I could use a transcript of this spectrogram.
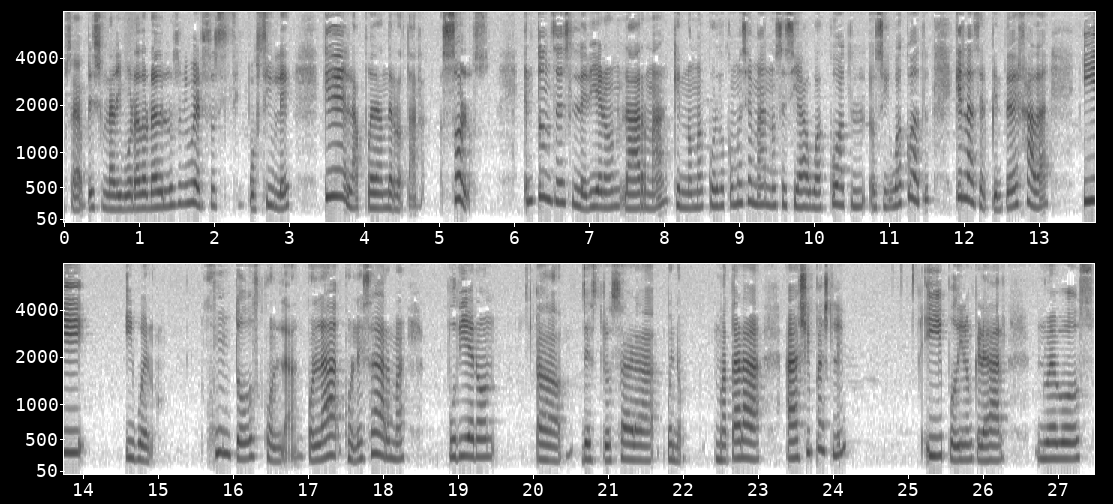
o sea, es una devoradora de los universos, es imposible que la puedan derrotar solos. Entonces le dieron la arma, que no me acuerdo cómo se llama, no sé si Aguacuatl o si Huacuatl, que es la serpiente dejada, y, y bueno, juntos con la, con la, con esa arma, pudieron uh, destrozar a, bueno, matar a, a y pudieron crear nuevos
